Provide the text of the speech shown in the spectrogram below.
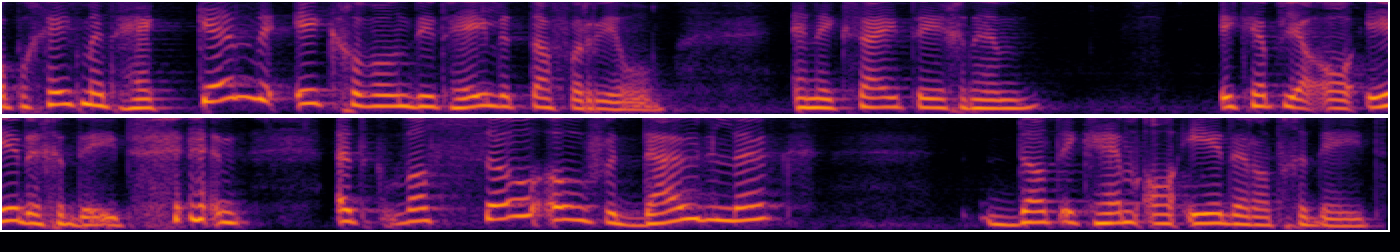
op een gegeven moment herkende ik gewoon dit hele tafereel. En ik zei tegen hem: Ik heb jou al eerder gedate. en het was zo overduidelijk dat ik hem al eerder had gedate.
